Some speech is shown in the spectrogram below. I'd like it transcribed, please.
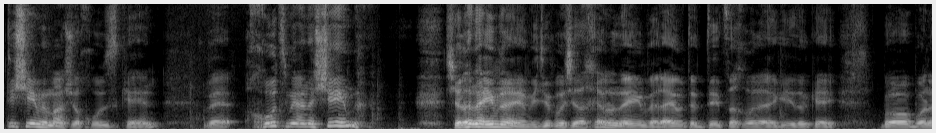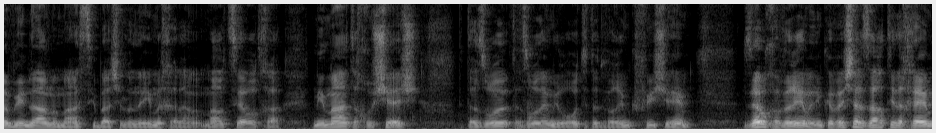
90 ומשהו אחוז כן, וחוץ מאנשים שלא נעים להם, בדיוק כמו שלכם לא נעים, ועליהם אתם תצטרכו להגיד, אוקיי, בוא, בוא נבין למה, מה הסיבה שלא נעים לך, למה, מה עוצר אותך, ממה אתה חושש, תעזרו, תעזרו להם לראות את הדברים כפי שהם. זהו חברים, אני מקווה שעזרתי לכם.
